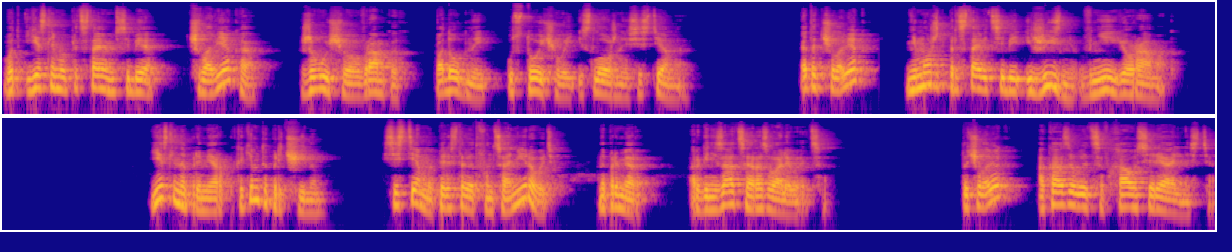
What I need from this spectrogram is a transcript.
Вот если мы представим себе человека, живущего в рамках подобной устойчивой и сложной системы. Этот человек не может представить себе и жизнь вне ее рамок. Если, например, по каким-то причинам система перестает функционировать, например, организация разваливается, то человек оказывается в хаосе реальности,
